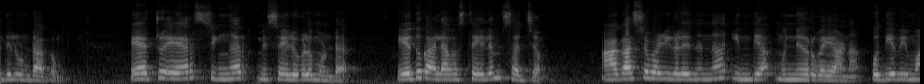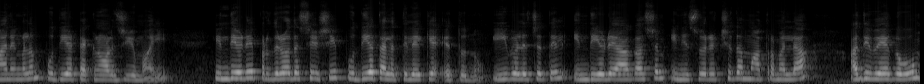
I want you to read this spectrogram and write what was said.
ഇതിലുണ്ടാകും. എയർ ടു എയർ സ്റ്റിങ്ങർ മിസൈലുകളുമുണ്ട് ഏതു കാലാവസ്ഥയിലും സജ്ജം. ആകാശവഴികളിൽ നിന്ന് ഇന്ത്യ മുന്നേറുകയാണ്. പുതിയ വിമാനങ്ങളും പുതിയ ടെക്നോളജിയുമായി. ഇന്ത്യയുടെ പ്രതിരോധശേഷി പുതിയ തലത്തിലേക്ക് എത്തുന്നു. ഈ വെളിച്ചത്തിൽ ഇന്ത്യയുടെ ആകാശം ഇനി സുരക്ഷിതം മാത്രമല്ല അതിവേഗവും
